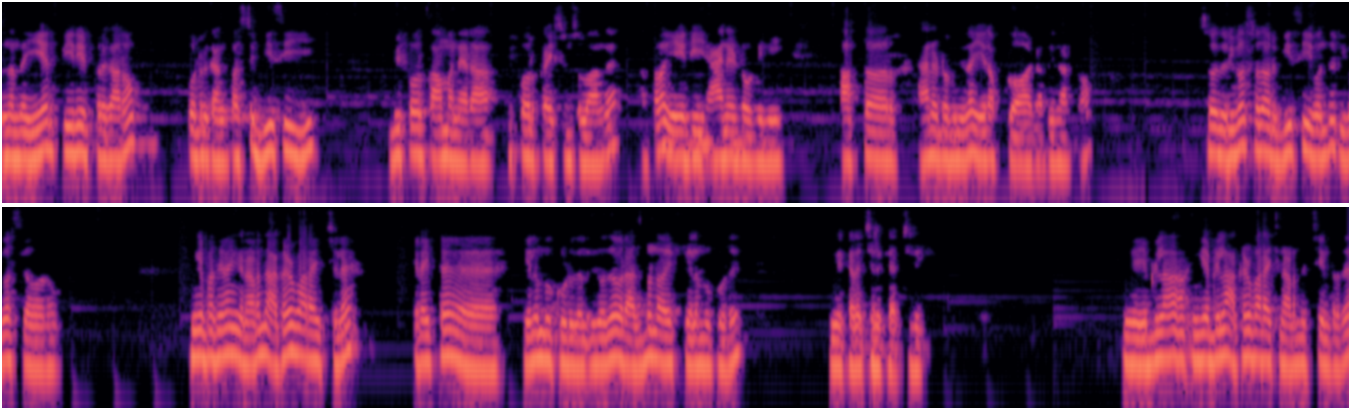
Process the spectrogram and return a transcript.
அந்தந்த இயர் பீரியட் பிரகாரம் போட்டிருக்காங்க. First BCE before common era before கிரைஸ்ட்னு சொல்லுவாங்க. அப்புறம் ஏடி ஆனடோமினி ஆஃப்டர் ஆனடோமினி தான் இயர் ஆஃப் காட் அப்படின்னு அர்த்தம். ஸோ இது ரிவர்ஸில் தான் ஒரு பிசி வந்து ரிவர்ஸில் வரும். இங்கே பார்த்தீங்கன்னா இங்கே நடந்த அகழ்வாராய்ச்சியில் கிடைத்த எலும்புக்கூடுகள் இது வந்து ஒரு ஹஸ்பண்ட் ஒய்ஃப் எலும்புக்கூடு இங்கே கிடைச்சிருக்கு ஆக்சுவலி இங்கே எப்படிலாம் இங்கே எப்படிலாம் அகழ்வாராய்ச்சி நடந்துச்சுன்றத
